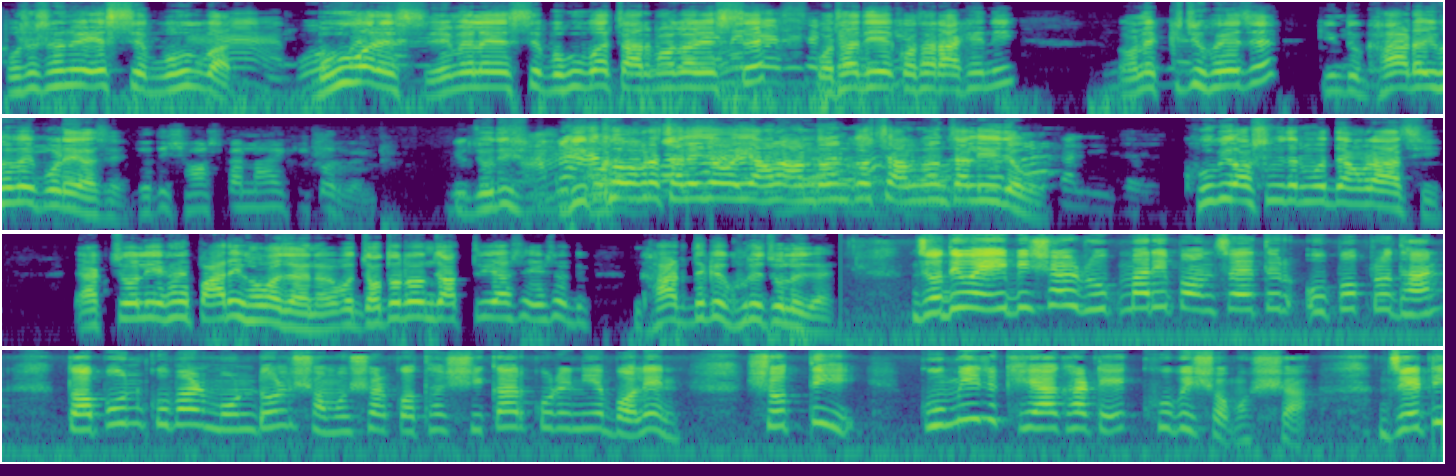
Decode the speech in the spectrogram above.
প্রশাসনে এসছে বহুবার হ্যাঁ, বহুবার এসছে এমএলএ এসছে বহুবার চার পাঁচবার এসছে কথা দিয়ে কথা রাখেনি অনেক কিছু হয়েছে কিন্তু ঘাট ওইভাবেই পড়ে আছে। যদি সংস্কার না হয় কি করবেন? যদি বিক্ষোভ আমরা চালিয়ে যাব এই আমরা আন্দোলন করছি আন্দোলন চালিয়ে যাব। খুবই অসুবিধার মধ্যে আমরা আছি। অ্যাকচুয়ালি এখানে পারই হওয়া যায় না। যতজন যাত্রী আসে এসে ঘাট থেকে ঘুরে চলে যায়। যদিও এই বিষয়ে রূপমারি পঞ্চায়েতের উপপ্রধান তপন কুমার মণ্ডল সমস্যার কথা স্বীকার করে নিয়ে বলেন সত্যি কুমির খেয়াঘাটে খুবই সমস্যা। যেটি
